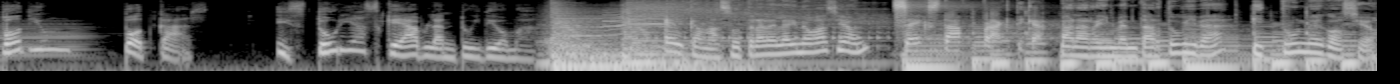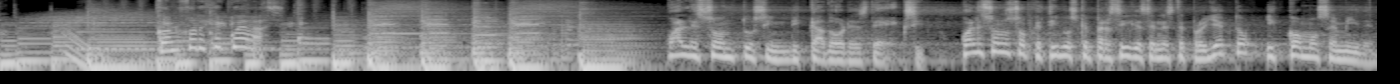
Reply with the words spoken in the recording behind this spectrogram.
Podium Podcast. Historias que hablan tu idioma. El Kama Sutra de la Innovación, sexta práctica para reinventar tu vida y tu negocio. Con Jorge Cuevas. ¿Cuáles son tus indicadores de éxito? ¿Cuáles son los objetivos que persigues en este proyecto y cómo se miden?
